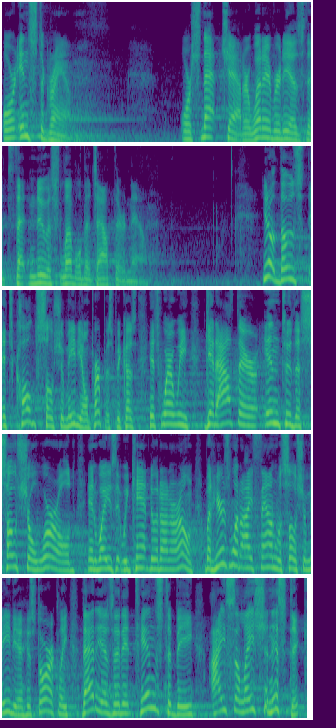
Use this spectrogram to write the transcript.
or Instagram or Snapchat or whatever it is that's that newest level that's out there now. You know, those, it's called social media on purpose because it's where we get out there into the social world in ways that we can't do it on our own. But here's what I found with social media historically that is, that it tends to be isolationistic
